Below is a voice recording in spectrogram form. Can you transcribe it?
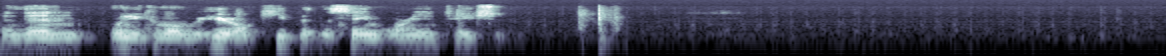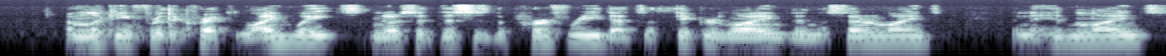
And then when you come over here, it'll keep it in the same orientation. I'm looking for the correct line weights. Notice that this is the periphery. That's a thicker line than the center lines and the hidden lines.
